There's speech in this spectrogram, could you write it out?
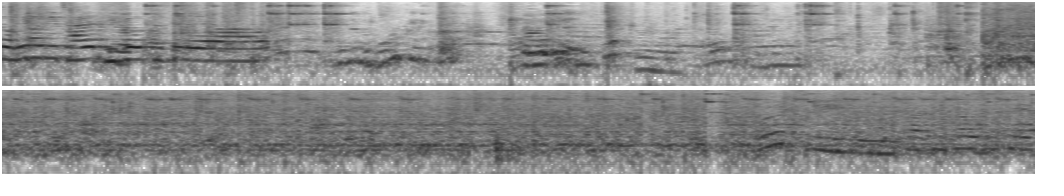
정연이 잘 비벼주세요. 얘는 모르겠어? 여기에 놓고? 옳지. 잘 비벼주세요.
